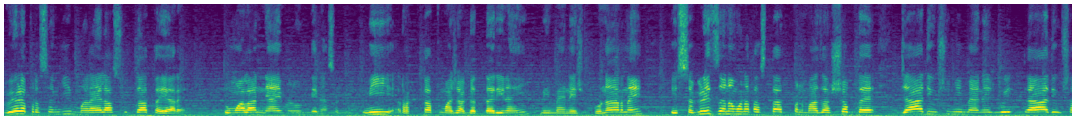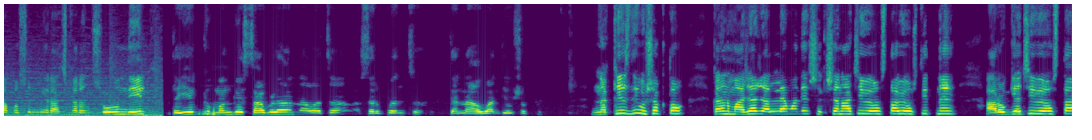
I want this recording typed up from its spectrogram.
वेळ प्रसंगी मरायला सुद्धा तयार आहे. तुम्हाला न्याय मिळवून देण्यासाठी. मी रक्तात माझ्या गद्दारी नाही मी मॅनेज होणार नाही. हे सगळेच जण म्हणत असतात पण माझा शब्द आहे ज्या दिवशी मी मॅनेज होईल त्या दिवसापासून मी राजकारण सोडून देईल. तर एक मंगेश साबळा नावाचा सरपंच त्यांना आव्हान देऊ शकतो? नक्कीच देऊ शकतो. कारण माझ्या जिल्ह्यामध्ये शिक्षणाची व्यवस्था व्यवस्थित नाही आरोग्याची व्यवस्था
